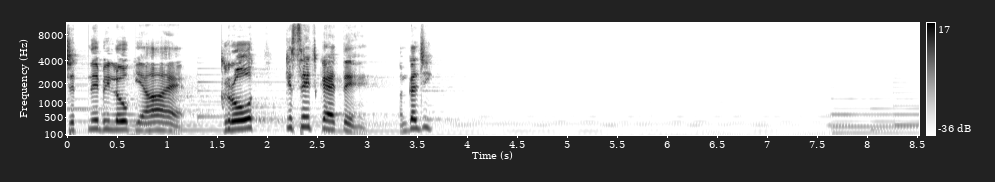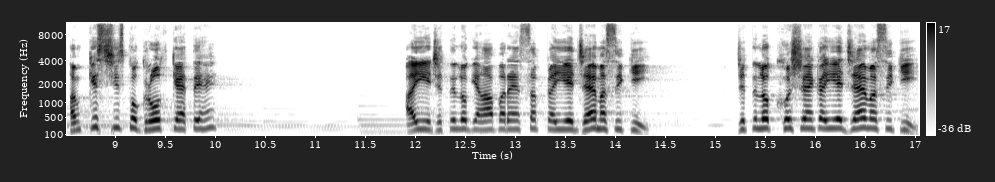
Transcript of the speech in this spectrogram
जितने भी लोग यहाँ हैं ग्रोथ किसे कहते हैं? अंकल जी। हम किस चीज़ को ग्रोथ कहते हैं? आइए, जितने लोग यहाँ पर हैं, सब कहिए जय मसीह की। जितने लोग खुश हैं, कहिए जय मसीह की।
